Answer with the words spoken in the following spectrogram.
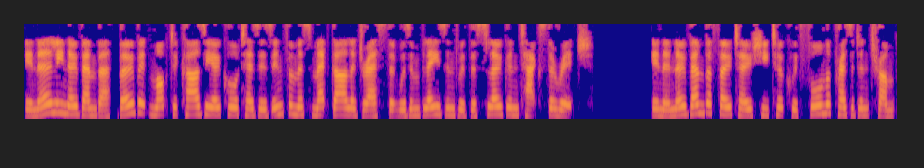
In early November, Boebert mocked Ocasio-Cortez's infamous Met Gala dress that was emblazoned with the slogan Tax the Rich. In a November photo she took with former President Trump,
